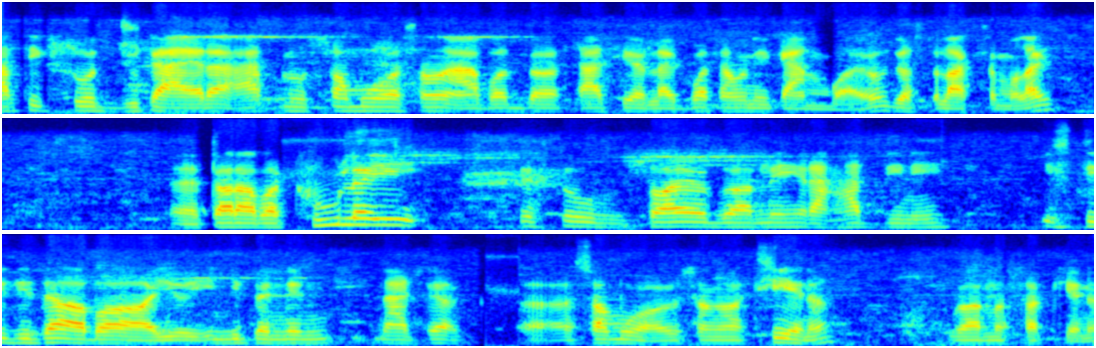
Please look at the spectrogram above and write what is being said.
आर्थिक स्रोत जुटाएर आफ्नो समूहसँग आबद्ध साथीहरूलाई बचाउने काम भयो जस्तो लाग्छ मलाई। तर अब ठुलै त्यस्तो सहयोग गर्ने राहत दिने स्थिति त अब यो इन्डिपेन्डेन्ट नाटक समूहहरूसँग थिएन गर्न सकिएन।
